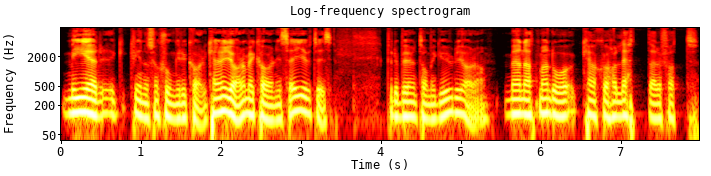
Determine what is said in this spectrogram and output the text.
mer kvinnor som sjunger i kör, det kan ju göra med kören i sig givetvis, för det behöver inte ha med Gud att göra. Men att man då kanske har lättare för att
